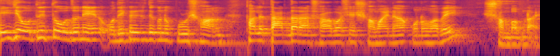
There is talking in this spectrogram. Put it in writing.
এই যে অতিরিক্ত ওজনের অধিকারী যদি কোনো পুরুষ হন, তাহলে তার দ্বারা সহবাসের সময় নেওয়া কোনোভাবেই সম্ভব নয়।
